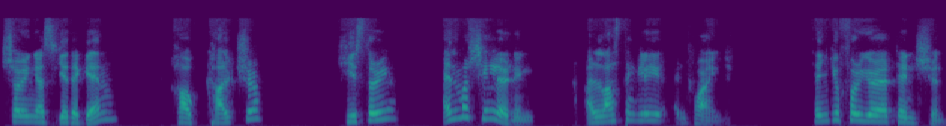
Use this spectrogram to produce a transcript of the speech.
showing us yet again how culture, history, and machine learning are lastingly entwined. Thank you for your attention.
